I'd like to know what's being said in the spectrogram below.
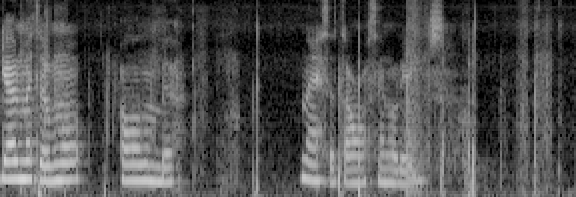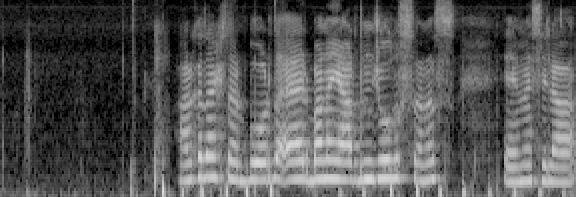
Gel Mete bunu alalım bir. Neyse tamam sen oraya git. Arkadaşlar bu arada eğer bana yardımcı olursanız e, mesela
